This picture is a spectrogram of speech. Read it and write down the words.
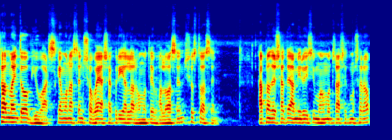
সম্মানিত ভিউয়ার্স কেমন আছেন সবাই? আশা করি আল্লাহর রহমতে ভালো আছেন, সুস্থ আছেন। আপনাদের সাথে আমি রয়েছি মোহাম্মদ রাশেদ মুশারফ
